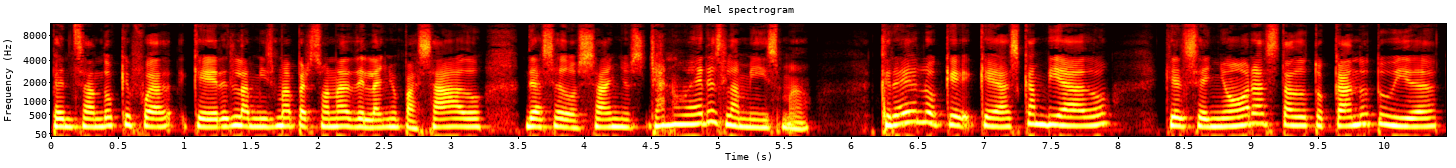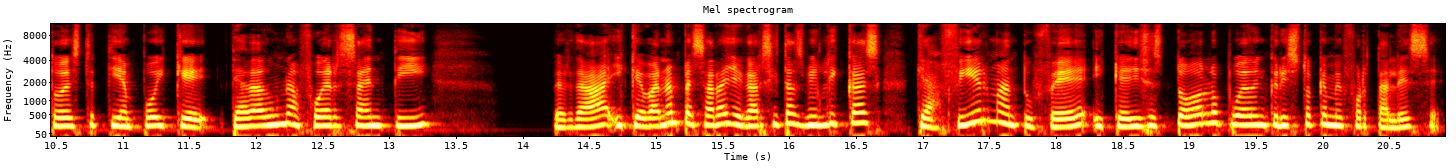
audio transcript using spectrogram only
pensando que fue que eres la misma persona del año pasado, de hace dos años. Ya no eres la misma. Cree lo que, que has cambiado que el Señor ha estado tocando tu vida todo este tiempo y que te ha dado una fuerza en ti, ¿verdad? Y que van a empezar a llegar citas bíblicas que afirman tu fe y que dices, todo lo puedo en Cristo que me fortalece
